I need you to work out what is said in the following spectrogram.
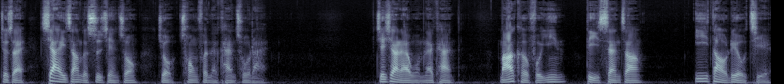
就在下一章的事件中就充分的看出来。接下来，我们来看马可福音第三章一到六节。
